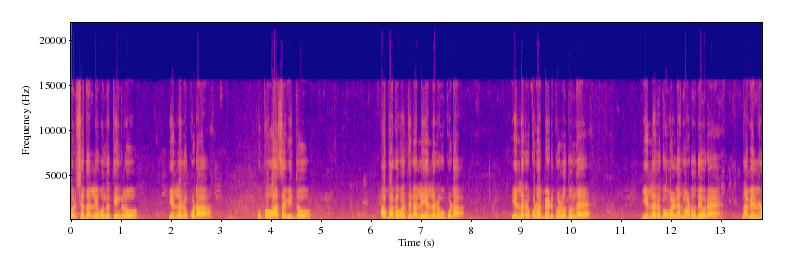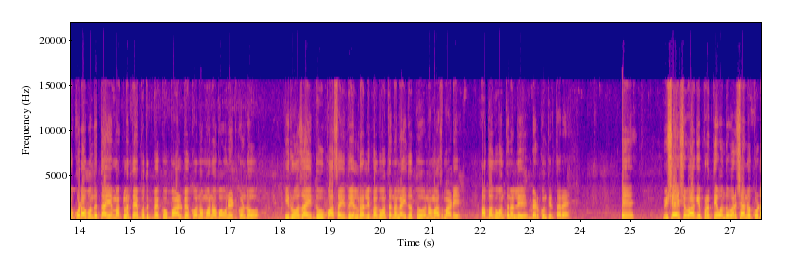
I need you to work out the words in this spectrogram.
ವರ್ಷದಲ್ಲಿ ಒಂದು ತಿಂಗಳು. ಎಲ್ಲರೂ ಕೂಡ ಉಪವಾಸವಿದ್ದು ಆ ಭಗವಂತನಲ್ಲಿ ಎಲ್ಲರಿಗೂ ಕೂಡ, ಎಲ್ಲರೂ ಕೂಡ ಬೇಡ್ಕೊಳ್ಳೋದೊಂದೇ, ಎಲ್ಲರಿಗೂ ಒಳ್ಳೇದು ಮಾಡೋ ದೇವರೇ. ನಾವೆಲ್ಲರೂ ಕೂಡ ಒಂದು ತಾಯಿ ಮಕ್ಕಳಂತೆ ಬದುಕಬೇಕು, ಬಾಳಬೇಕು ಅನ್ನೋ ಮನೋಭಾವನೆ ಇಟ್ಕೊಂಡು ಈ ರೋಜಾ ಇದ್ದು, ಉಪವಾಸ ಇದ್ದು ಎಲ್ಲರಲ್ಲಿ ಭಗವಂತನಲ್ಲಿ ಐದತ್ತು ನಮಾಜ್ ಮಾಡಿ ಆ ಭಗವಂತನಲ್ಲಿ ಬೇಡ್ಕೊತಿರ್ತಾರೆ. ವಿಶೇಷವಾಗಿ ಪ್ರತಿಯೊಂದು ವರ್ಷನೂ ಕೂಡ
